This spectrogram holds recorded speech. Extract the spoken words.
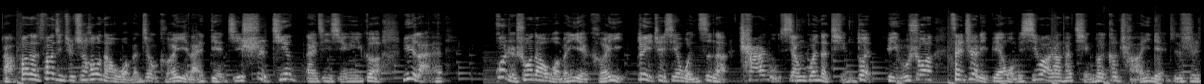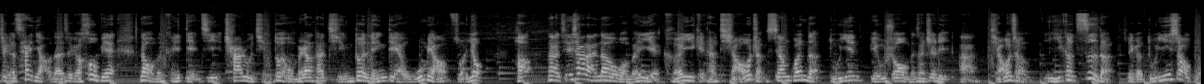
啊，放到放进去之后呢，我们就可以来点击试听来进行一个预览，或者说呢，我们也可以对这些文字呢插入相关的停顿，比如说在这里边我们希望让它停顿更长一点，就是这个菜鸟的这个后边，那我们可以点击插入停顿，我们让它停顿零点五秒左右。好，那接下来呢，我们也可以给它调整相关的读音，比如说我们在这里啊调整一个字的这个读音效果。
